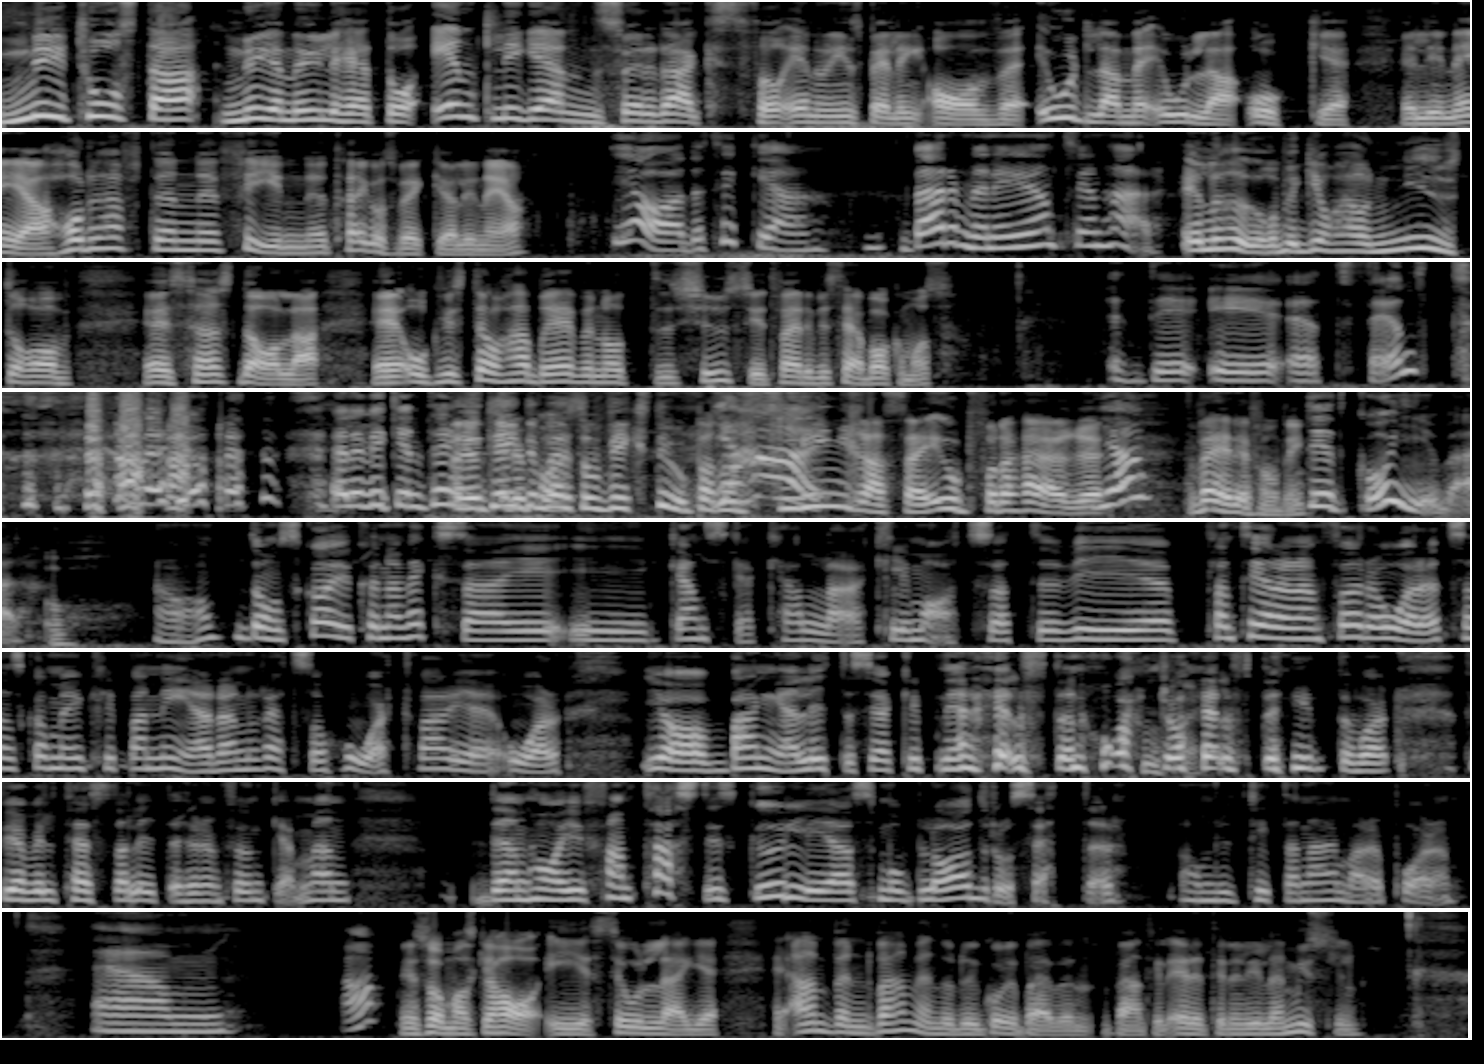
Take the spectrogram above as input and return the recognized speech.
Ny torsdag, nya möjligheter. Äntligen så är det dags för ännu en inspelning av Odla med Ola och eh, Linnea. Har du haft en eh, fin eh, trädgårdsvecka Linnea? Ja, det tycker jag. Värmen är ju äntligen här. Eller hur? Vi går här och njuter av eh, Sösdala eh, och vi står här bredvid något tjusigt. Vad är det vi ser bakom oss? Det är ett fält. Eller vilken tänkte, Jag tänkte du på på? det som växte upp, alltså Jaha! slingrar sig upp för det här. Ja. Vad är det för någonting? Det är ett gojibär. Åh. Ja, de ska ju kunna växa i, i ganska kalla klimat så att eh, vi planterade den förra året. Sen ska man ju klippa ner den rätt så hårt varje år. Jag bangar lite så jag klippt ner hälften hårt och hälften inte hårt för jag vill testa lite hur den funkar. Men den har ju fantastiskt gulliga små bladrosetter om du tittar närmare på den. Ehm, ja, Det är så man ska ha i solläge. Använd, vad använder du gojibären till? Är det till den lilla müslin?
